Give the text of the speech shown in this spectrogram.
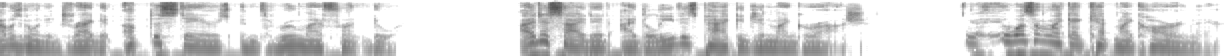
I was going to drag it up the stairs and through my front door. I decided I'd leave his package in my garage. It wasn't like I kept my car in there.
